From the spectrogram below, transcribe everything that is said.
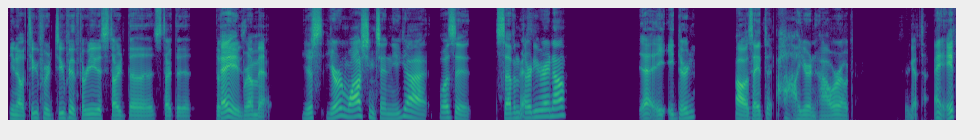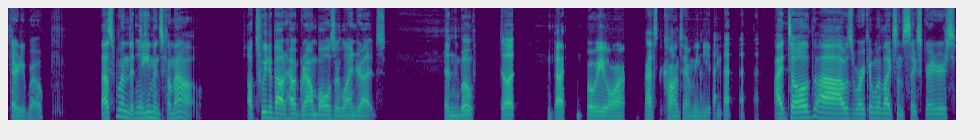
you know, two for two for three to start the start the. the Hey, bro. You're you're in Washington. You got was it seven thirty right now? Yeah, eight eight thirty. Oh, it's eight. Oh, you're an hour. Okay. We got time. Hey, eight thirty, bro. That's when the Well- demons come out. I'll tweet about how ground balls are line drives, and whoa, done. where we are. That's the content we need. I told uh, I was working with like some sixth graders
